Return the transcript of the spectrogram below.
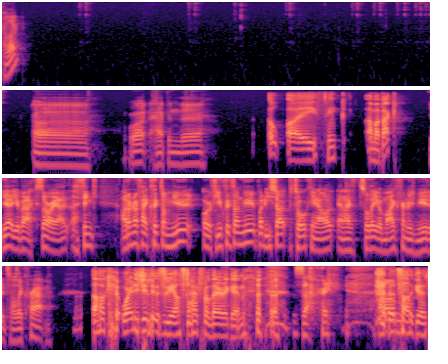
hello. Uh, what happened there? Oh, I think Am I back? Yeah, you're back. Sorry, I, I, think I don't know if I clicked on mute or if you clicked on mute, but you started talking and I saw that your microphone was muted, so I was like, "Crap." Okay, where did you lose me? I'll start from there again. Sorry, um, it's all good.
